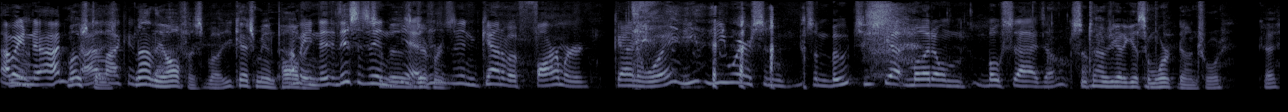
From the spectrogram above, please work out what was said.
I mean, Yeah. I, Most I days, like it. not in the office, but you catch me in I Paulding. mean, this is It's a in bit yeah, different. this is in kind of a farmer kind of way. He, he wears some some boots. He's got mud on both sides of him. Sometimes you got to get some work done, Troy. Okay,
